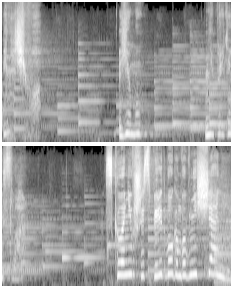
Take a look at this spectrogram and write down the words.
и ничего ему не принесла. Склонившись перед Богом в обнищании,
